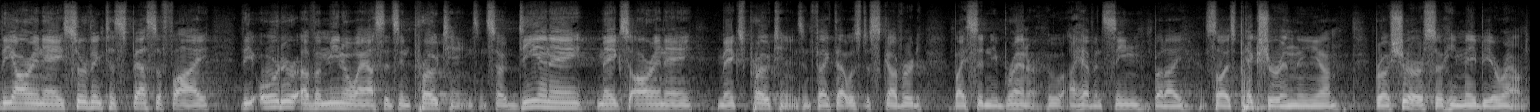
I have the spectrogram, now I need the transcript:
the RNA serving to specify the order of amino acids in proteins. And so DNA makes RNA, makes proteins. In fact, that was discovered by Sidney Brenner, who I haven't seen, but I saw his picture in the um, brochure, so he may be around.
